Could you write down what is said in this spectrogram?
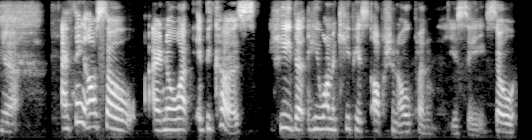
Yeah, I think also I know what because he that he want to keep his option open. You see, so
